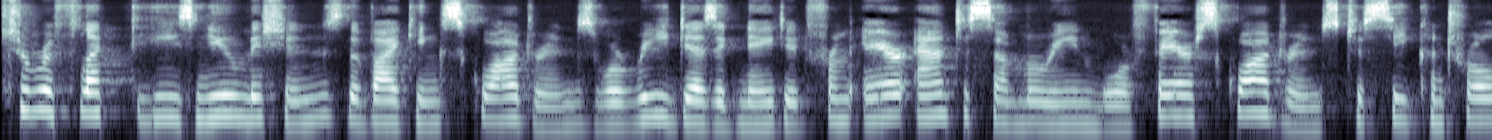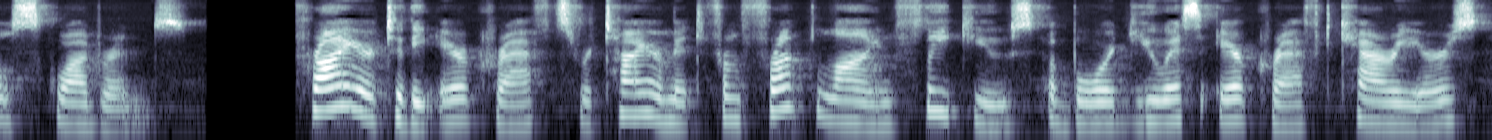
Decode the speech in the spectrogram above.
To reflect these new missions the Viking squadrons were redesignated from air anti-submarine warfare squadrons to sea control squadrons. Prior to the aircraft's retirement from front-line fleet use aboard U.S. aircraft carriers,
